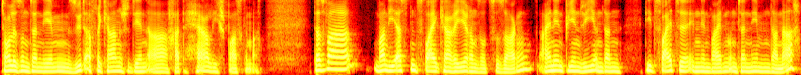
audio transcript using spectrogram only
tolles Unternehmen, südafrikanische DNA, hat herrlich Spaß gemacht. Das war, waren die ersten zwei Karrieren sozusagen. Eine in PNG und dann die zweite in den beiden Unternehmen danach.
